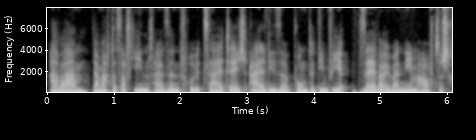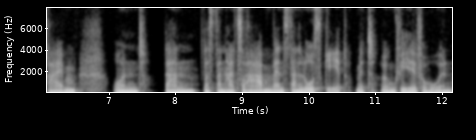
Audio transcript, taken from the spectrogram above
Aber da macht es auf jeden Fall Sinn, frühzeitig all diese Punkte, die wir selber übernehmen, aufzuschreiben und dann das dann halt zu haben, wenn es dann losgeht mit irgendwie Hilfe holen.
